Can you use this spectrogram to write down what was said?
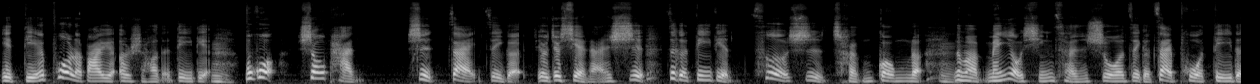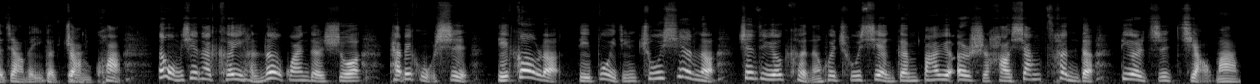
也跌破了八月二十号的低点。嗯，不过收盘是在这个就就显然是这个低点。测试成功了，那么没有形成说这个再破低的这样的一个状况。那我们现在可以很乐观的说，台北股市跌够了，底部已经出现了，甚至有可能会出现跟八月二十号相称的第二只脚吗？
